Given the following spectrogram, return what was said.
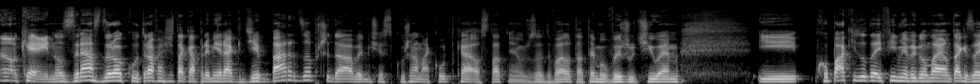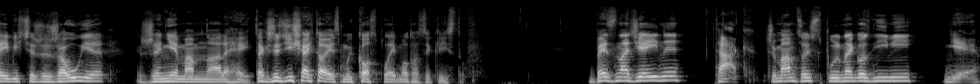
Okej, okay, no z raz do roku trafia się taka premiera, gdzie bardzo przydałaby mi się skórzana kurtka. Ostatnio już ze dwa lata temu wyrzuciłem. I chłopaki tutaj w filmie wyglądają tak zajebiście, że żałuję, że nie mam, no ale hej. Także dzisiaj to jest mój cosplay motocyklistów. Beznadziejny? Tak. Czy mam coś wspólnego z nimi? Nie.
